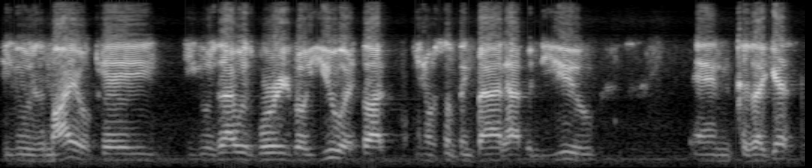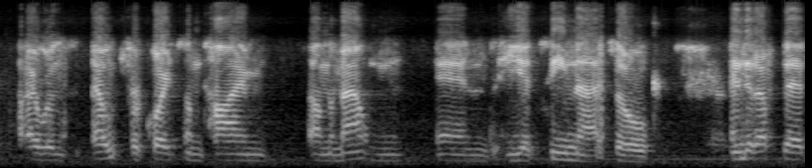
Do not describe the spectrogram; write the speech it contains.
He goes, "Am I okay?" He goes, "I was worried about you. I thought you know something bad happened to you." And because I guess I was out for quite some time on the mountain, and he had seen that, so ended up that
